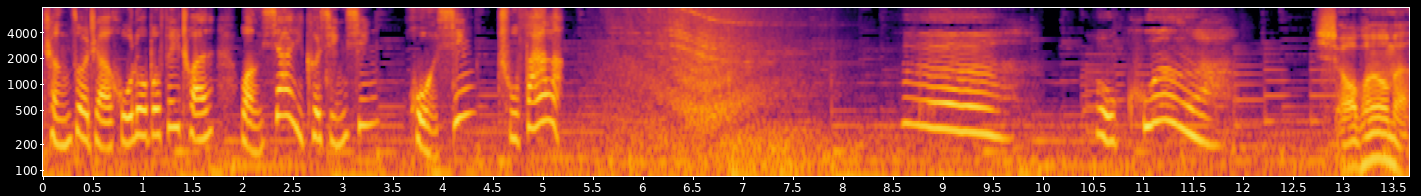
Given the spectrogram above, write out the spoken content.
乘坐着胡萝卜飞船往下一颗行星火星出发了。嗯，好困啊！小朋友们，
